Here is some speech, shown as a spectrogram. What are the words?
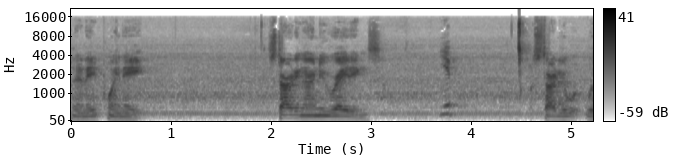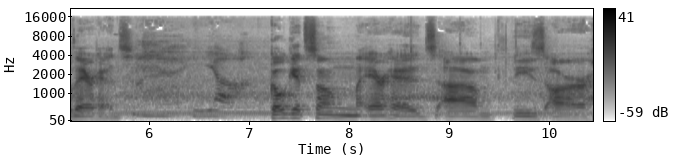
and an 8.8. Starting our new ratings. Yep. Started with Airheads. Yeah. Go get some Airheads. Um, these are,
